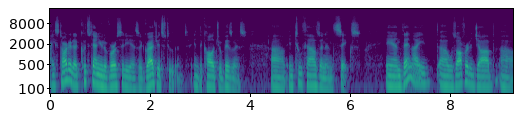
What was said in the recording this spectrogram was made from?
I started at Kutztown University as a graduate student in the College of Business uh, in 2006. And then I uh, was offered a job uh,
